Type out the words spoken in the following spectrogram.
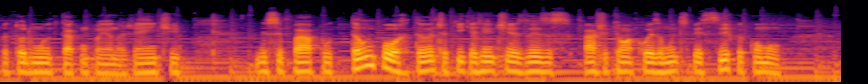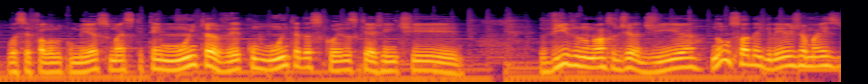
para todo mundo que está acompanhando a gente nesse papo tão importante aqui que a gente às vezes acha que é uma coisa muito específica, como você falou no começo, mas que tem muito a ver com muitas das coisas que a gente vive no nosso dia a dia, não só da igreja, mas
